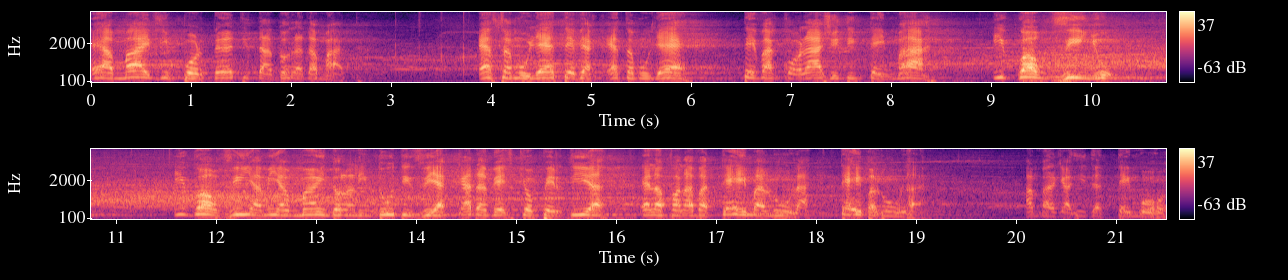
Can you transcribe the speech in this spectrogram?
é a mais importante da Dona da Mata. Essa mulher teve a, essa mulher teve a coragem de teimar igualzinho, igualzinho a minha mãe, Dona Lindu, dizia cada vez que eu perdia, ela falava, teima Lula, teima Lula. A Margarida teimou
